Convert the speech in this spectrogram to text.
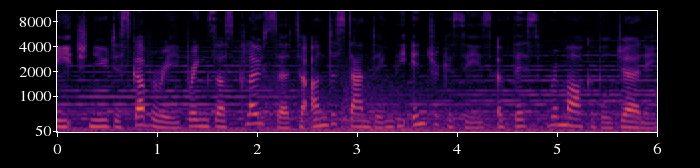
Each new discovery brings us closer to understanding the intricacies of this remarkable journey,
